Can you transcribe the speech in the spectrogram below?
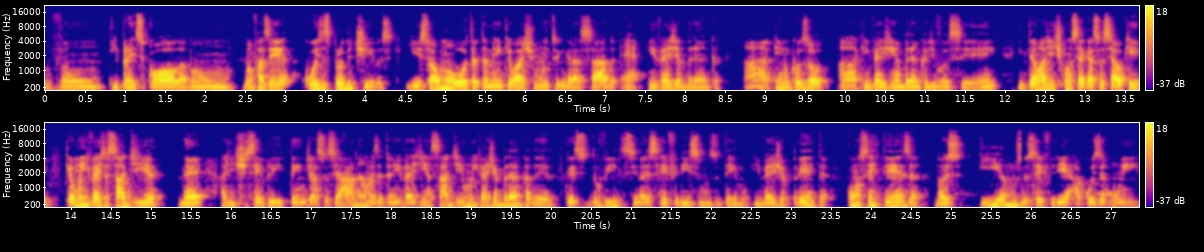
vão ir para a escola, vão, vão fazer coisas produtivas. E isso é uma outra também que eu acho muito engraçado, é inveja branca. Ah, quem nunca usou? Ah, que invejinha branca de você, hein? Então a gente consegue associar o quê? Que é uma inveja sadia, né? A gente sempre tende a associar, ah, não, mas eu tenho invejinha sadia, uma inveja branca dela. Porque duvido se nós referíssemos o termo inveja preta, com certeza nós íamos nos referir a coisa ruim,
